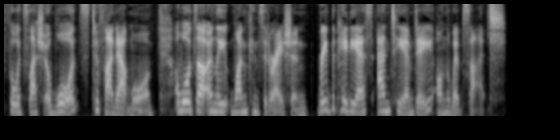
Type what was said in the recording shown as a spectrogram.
forward slash awards to find out more. Awards are only one consideration. Read the PDS and TMD on the website.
